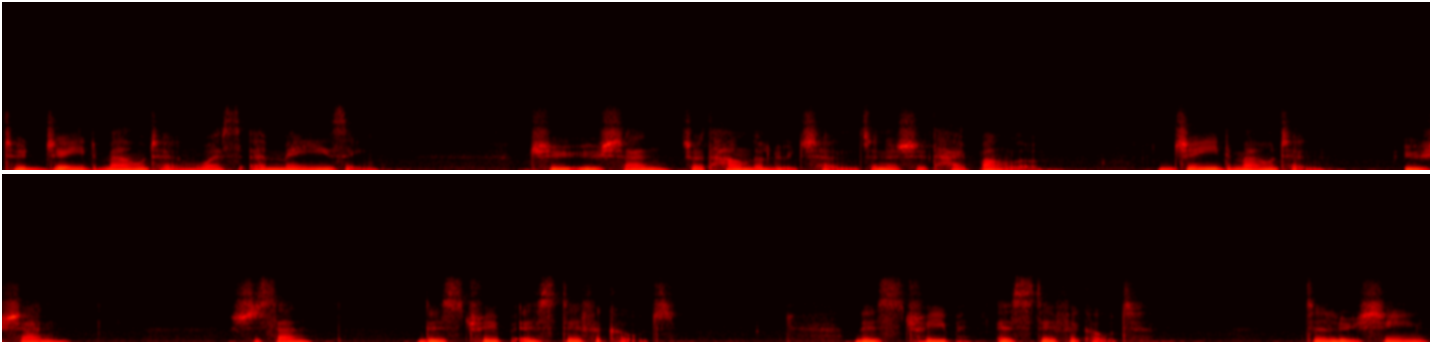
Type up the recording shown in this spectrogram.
to Jade Mountain was amazing. 去玉山这趟的旅程真的是太棒了。Jade Mountain，玉山。十三，This trip is difficult. This trip is difficult. 这旅行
